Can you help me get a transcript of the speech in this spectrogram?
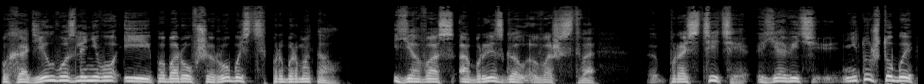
походил возле него и, поборовши робость, пробормотал. «Я вас обрызгал, вашество. Простите, я ведь не то чтобы...»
